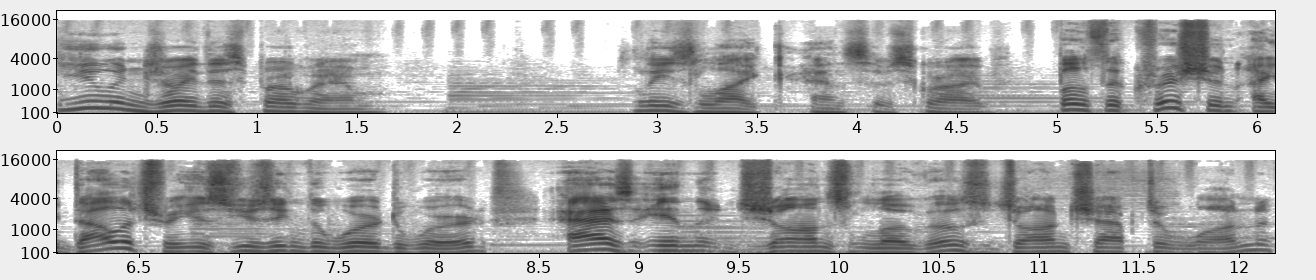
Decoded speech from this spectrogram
you enjoyed this program, please like and subscribe. Both the Christian idolatry is using the word word, as in John's logos, John chapter 1,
